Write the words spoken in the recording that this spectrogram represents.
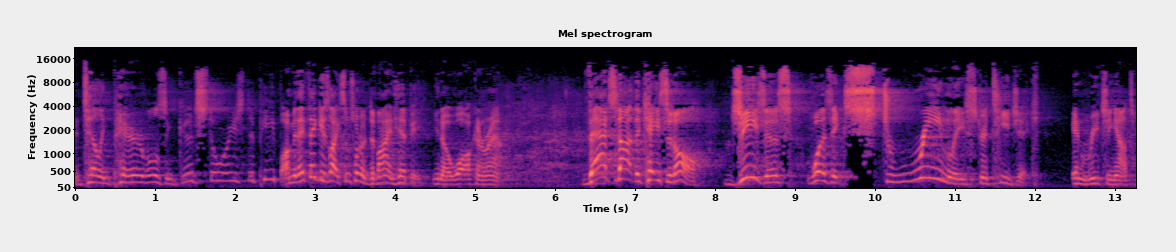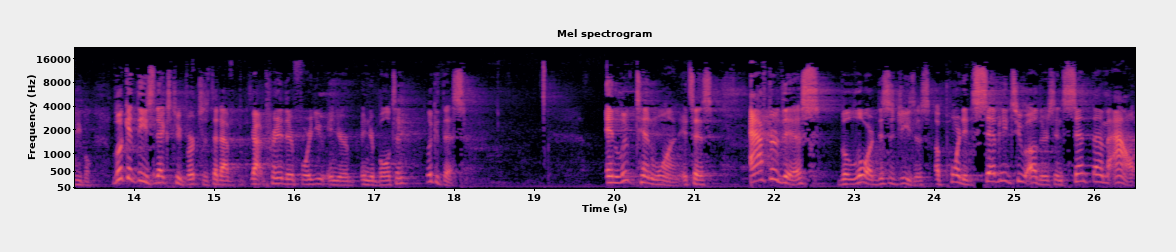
and telling parables and good stories to people. I mean, they think he's like some sort of divine hippie, you know, walking around. That's not the case at all. Jesus was extremely strategic in reaching out to people. Look at these next two verses that I've got printed there for you in your, in your bulletin. Look at this. In Luke 10 1, it says, After this, the Lord, this is Jesus, appointed 72 others and sent them out,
